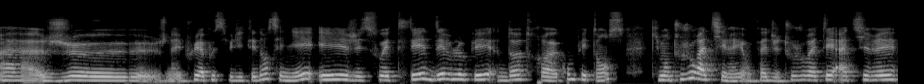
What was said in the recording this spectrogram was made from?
je, je n'avais plus la possibilité d'enseigner et j'ai souhaité développer d'autres compétences qui m'ont toujours attirée. En fait, j'ai toujours été attirée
